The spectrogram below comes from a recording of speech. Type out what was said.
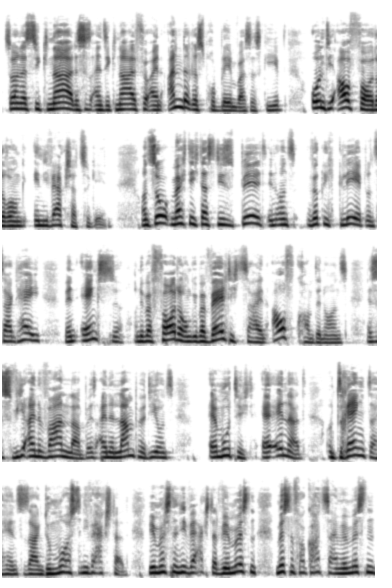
sondern das Signal, das ist ein Signal für ein anderes Problem, was es gibt und die Aufforderung, in die Werkstatt zu gehen. Und so möchte ich, dass dieses Bild in uns wirklich lebt und sagt, hey, wenn Ängste und Überforderung, überwältigt sein aufkommt in uns, es ist wie eine Warnlampe, es ist eine Lampe, die uns ermutigt, erinnert und drängt dahin zu sagen, du musst in die Werkstatt. Wir müssen in die Werkstatt. Wir müssen, müssen vor Gott sein. Wir müssen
